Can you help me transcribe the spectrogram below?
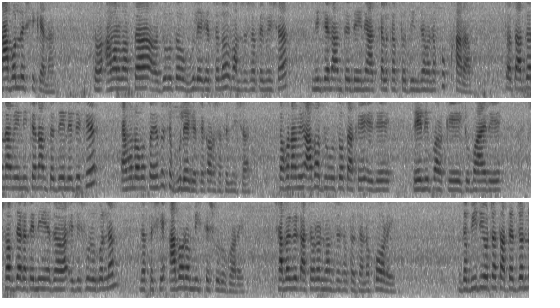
না বললে শিখে না। তো আমার বাচ্চা দ্রুত ভুলে গেছিল মানুষের সাথে মেশা। নিচে নামতে দেয়নি, আজকালকার তো দিন জামানা খুব খারাপ। তো তার জন্য আমি নিচে নামতে দিইনি দেখে এমন অবস্থা হয়েছে সে ভুলে গেছে কারোর সাথে মেশা। তখন আমি আবার দ্রুত তাকে এই যে রেনি পার্কে একটু বাইরে সব জায়গাতে নিয়ে যাওয়া এই যে শুরু করলাম। যাতে সে আবারও মিশতে শুরু করে। স্বাভাবিক আচরণ মানুষের সাথে যেন করে। তো ভিডিওটা তাদের জন্য,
